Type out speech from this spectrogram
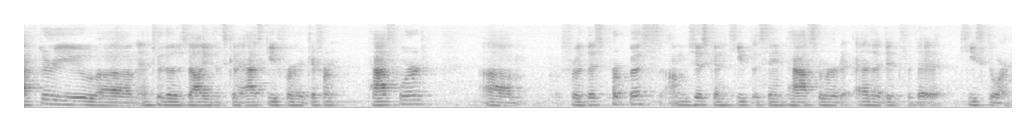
After you um, enter those values, it's going to ask you for a different password. Um, for this purpose, I'm just going to keep the same password as I did for the key store.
